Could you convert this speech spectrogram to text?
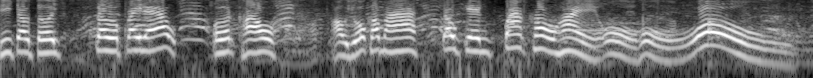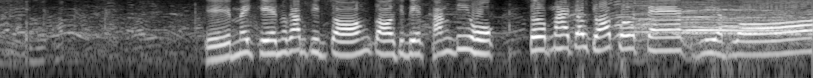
ที่เจ้าเตยเสิร์ฟไปแล้ว เปิดเขาเอายกเข้ามา เจ้าเก่งปากเข้าให้ โอ้โหเกมไม่เกมนะครับ 12 ต่อ 11 ครั้งที่ 6 เสิร์ฟมาเจ้าจอเปิดแตกเรียบร้อย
